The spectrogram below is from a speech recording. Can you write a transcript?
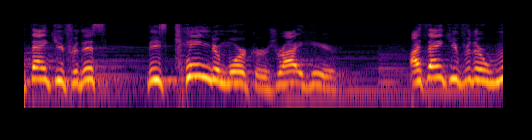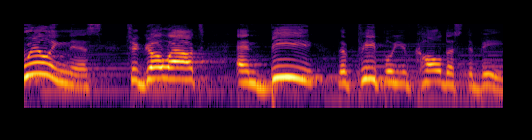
thank you for this, these kingdom workers right here. I thank you for their willingness to go out and be the people you've called us to be.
